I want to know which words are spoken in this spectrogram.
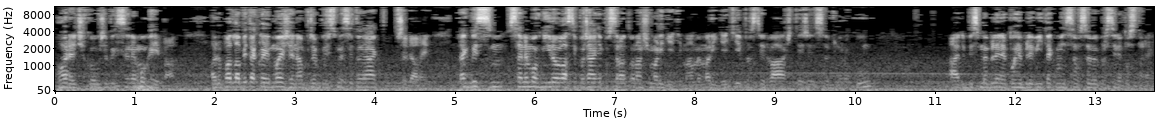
horečkou, že bych se nemohl hýbat, a dopadla by takhle i moje žena, protože když jsme si to nějak předali, tak by se nemohl nikdo vlastně pořádně postarat o naše malé děti. Máme malé děti, prostě 2, 4, 7 roků. A kdyby jsme byli nepohybliví, tak oni se o sebe prostě nepostarají.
